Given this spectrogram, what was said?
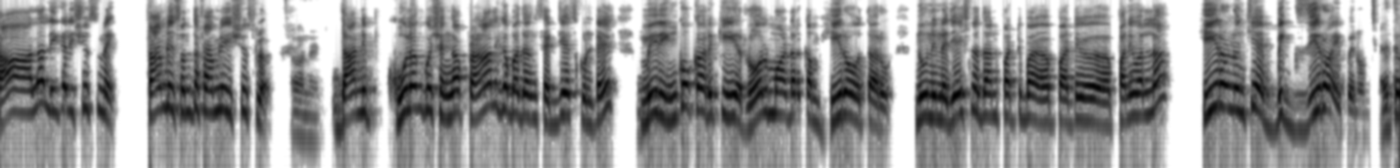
చాలా లీగల్ ఇష్యూస్ ఉన్నాయి. ఫ్యామిలీ సొంత ఫ్యామిలీ ఇష్యూస్లో. దాన్ని కూలంకుషంగా ప్రణాళికబద్ధంగా సెట్ చేసుకుంటే మీరు ఇంకొకరికి రోల్ మోడల్ కమ్ హీరో అవుతారు. నువ్వు నిన్న చేసిన దాని పట్టి పట్టి పని వల్ల హీరో నుంచి బిగ్ జీరో అయిపోయినావు. అయితే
